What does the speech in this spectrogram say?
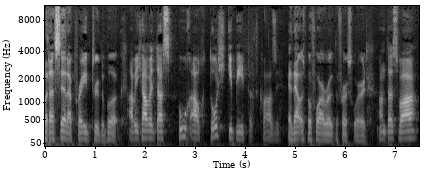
But I said I prayed through the book. aber ich habe das Buch auch durchgebetet quasi. And that was before I wrote the first word. Und das war,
